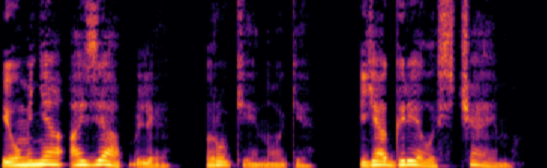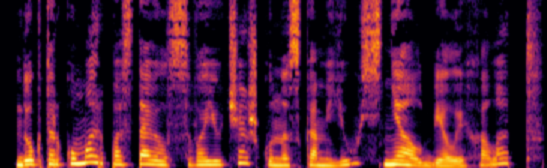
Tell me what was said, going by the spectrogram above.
и у меня озябли руки и ноги. Я грелась чаем. Доктор Кумар поставил свою чашку на скамью, снял белый халат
